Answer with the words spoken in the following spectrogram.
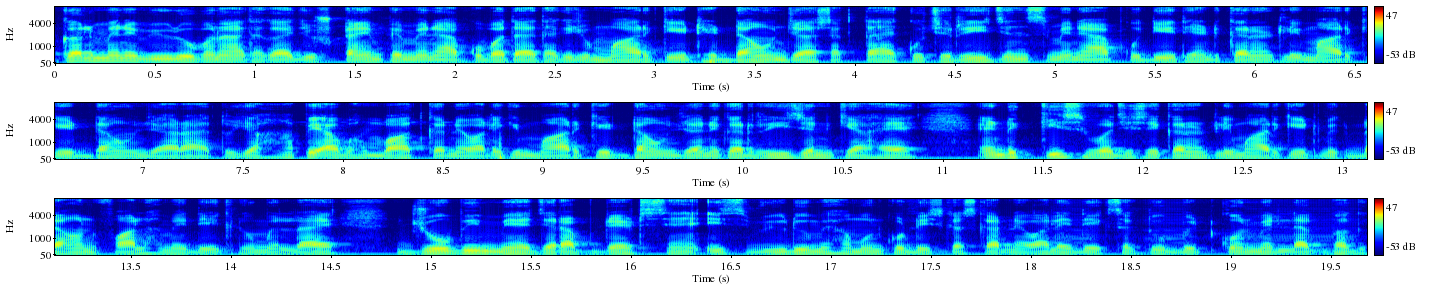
कल मैंने वीडियो बनाया था गाइज़ उस टाइम पे मैंने आपको बताया था कि जो मार्केट है डाउन जा सकता है। कुछ रीजंस मैंने आपको दिए थे एंड करंटली मार्केट डाउन जा रहा है। तो यहाँ पे अब हम बात करने वाले कि मार्केट डाउन जाने का रीज़न क्या है एंड किस वजह से करंटली मार्केट में डाउनफॉल हमें देखने को मिल रहा है। जो भी मेजर अपडेट्स हैं, इस वीडियो में हम उनको डिस्कस करने वाले देख सकते हो बिटकॉइन में लगभग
